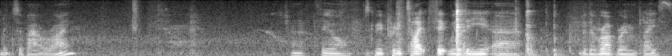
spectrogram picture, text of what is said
Looks about right. Trying to feel it's gonna be a pretty tight fit with the uh, with the rubber in place.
